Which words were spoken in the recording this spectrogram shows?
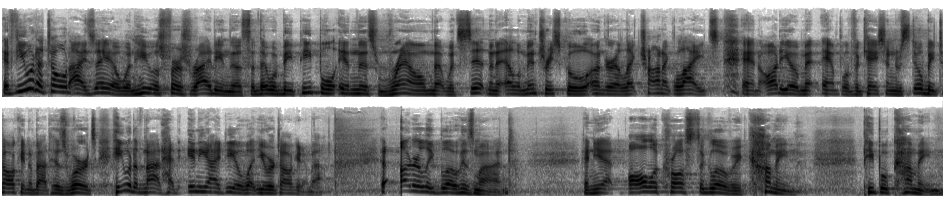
If you would have told Isaiah when he was first writing this that there would be people in this realm that would sit in an elementary school under electronic lights and audio amplification and still be talking about his words, he would have not had any idea what you were talking about. It utterly blow his mind. And yet, all across the globe, we're coming, people coming,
